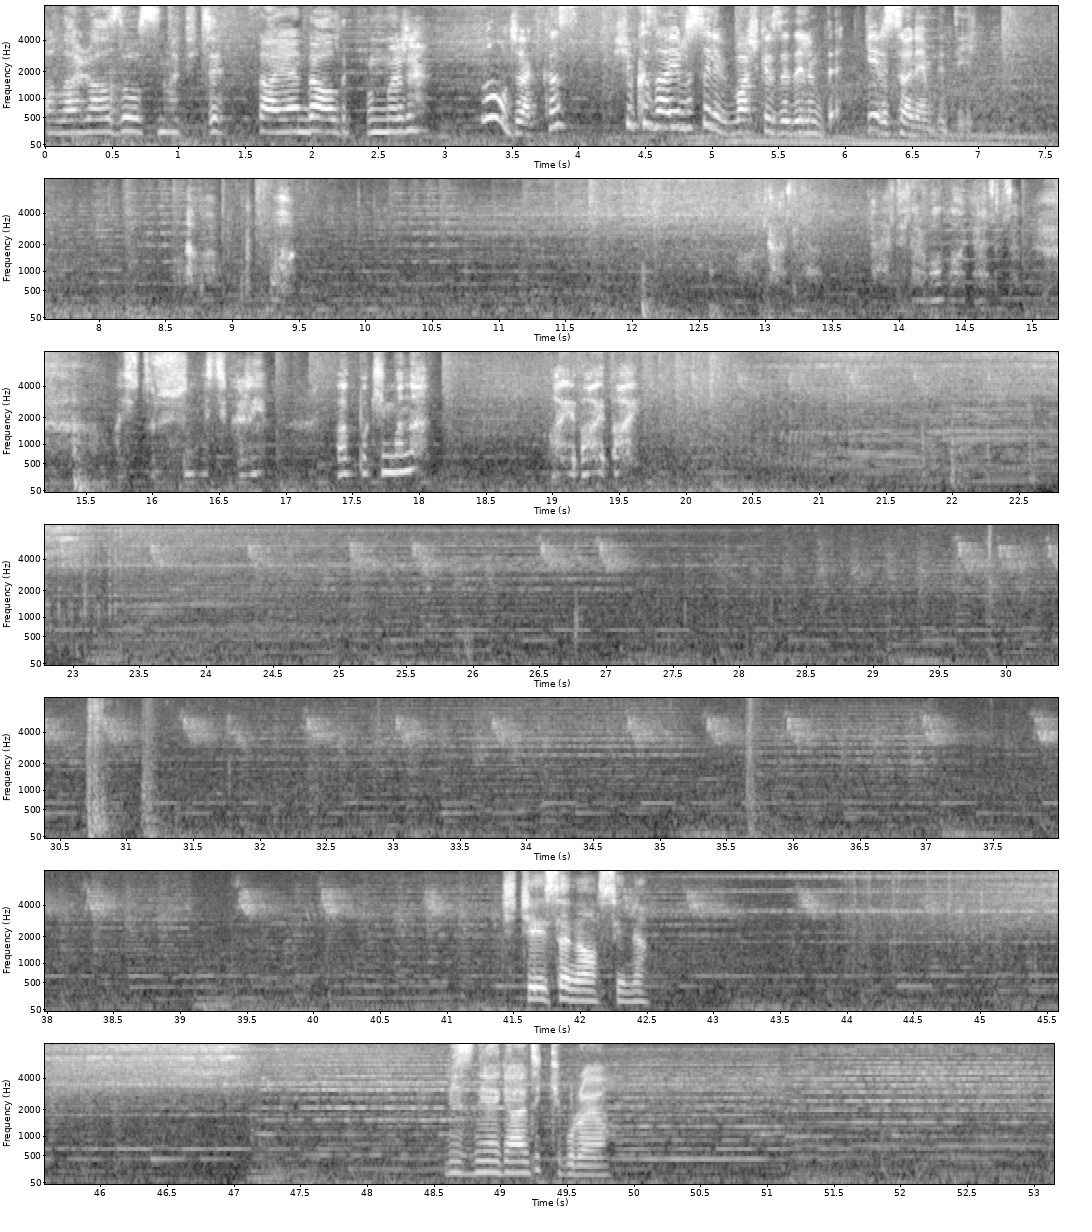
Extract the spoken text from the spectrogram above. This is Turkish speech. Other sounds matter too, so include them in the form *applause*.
Allah razı olsun Hatice. Sayende aldık bunları. Ne olacak kız? Şu kız hayırlısıyla bir baş göz edelim de. Gerisi önemli değil. Geldiler. Geldiler vallahi geldiler. Ay dur şunu da çıkarayım. Bak bakayım bana. Ay ay ay. Çiçeği sen al Sinem. Biz niye geldik ki buraya?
